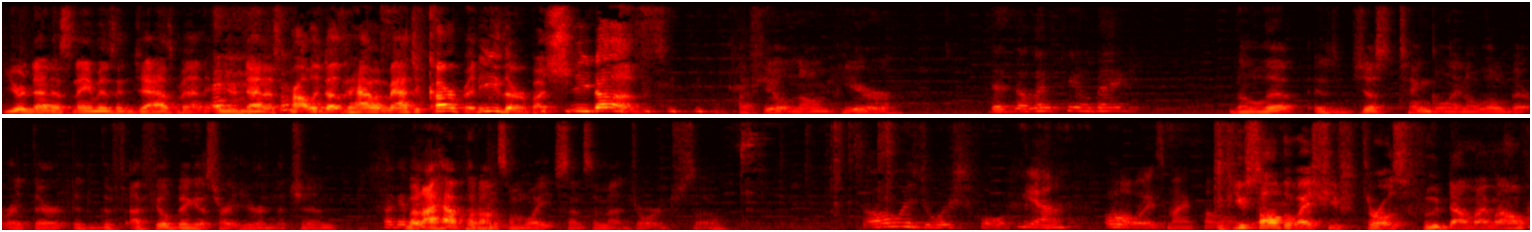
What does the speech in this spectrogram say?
Your dentist name isn't Jasmine, and your dentist probably doesn't have a magic carpet either, but she does. I feel numb here. Does the lip feel big? The lip is just tingling a little bit right there. It, the, I feel biggest right here in the chin. Okay, But I have put on some weight since I met George, so. It's always George's fault. Yeah, always my fault. If you saw the way she throws food down my mouth,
